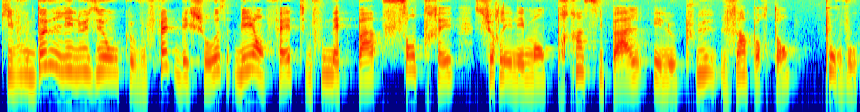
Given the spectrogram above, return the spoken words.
qui vous donne l'illusion que vous faites des choses, mais en fait, vous n'êtes pas centré sur l'élément principal et le plus important pour vous.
